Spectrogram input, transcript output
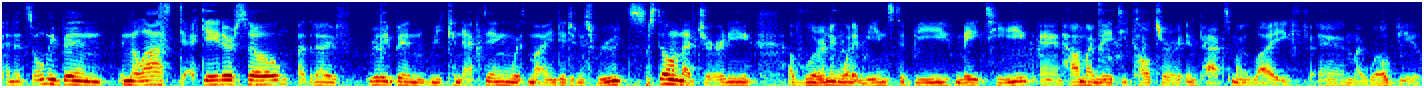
and it's only been in the last decade or so uh, that I've really been reconnecting with my Indigenous roots. I'm still on that journey of learning what it means to be Metis and how my Metis culture impacts my life and my worldview.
